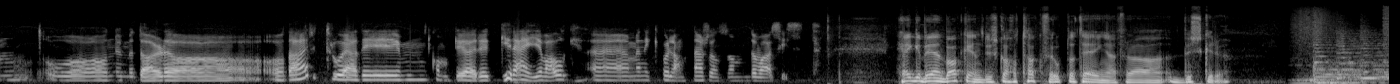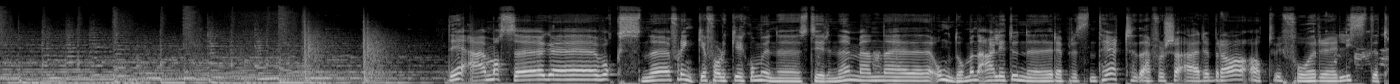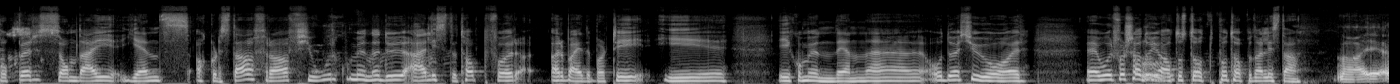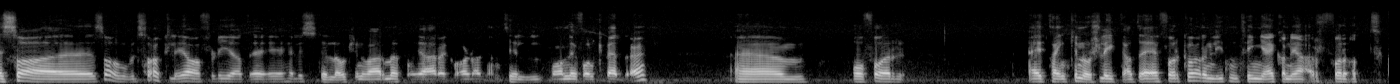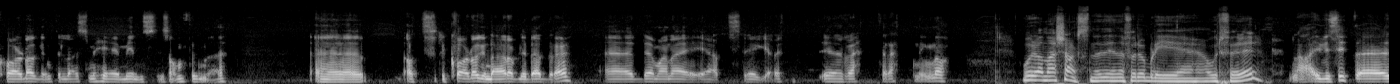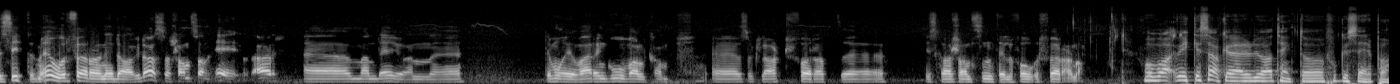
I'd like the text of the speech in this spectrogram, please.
og Numedal og, og, der tror jeg de kommer til å gjøre greie valg, eh, men ikke på langt nær sånn som det var sist. Hege Breen Bakken, du skal ha takk for oppdateringa fra Buskerud. Det er masse eh, voksne, flinke folk i kommunestyrene, men eh, ungdommen er litt underrepresentert. Derfor så er det bra at vi får listetopper som deg, Jens Aklestad fra Fjord kommune. Du er listetopp for Arbeiderpartiet i, i kommunen din, eh, og du er 20 år. Hvorfor sa du ja til å stå på toppen av lista? Nei, jeg sa, sa, hovedsakelig ja fordi at jeg har lyst til å kunne være med på å gjøre hverdagen til vanlige folk bedre. Um, og for Jeg tenker nå slik at er for hver en liten ting jeg kan gjøre for at hverdagen til de som har minst i samfunnet, uh, at hverdagen deres blir bedre, uh, det mener jeg er et steg i rett, rett retning. da. Hvordan er sjansene dine for å bli ordfører? Nei, Vi sitter, sitter med ordføreren i dag, da, så sjansene er jo der. Eh, men det er jo en eh, Det må jo være en god valgkamp, eh, så klart, for at vi skal ha sjansen til å få ordføreren. da. Og hva, hvilke saker er det du har tenkt å fokusere på?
